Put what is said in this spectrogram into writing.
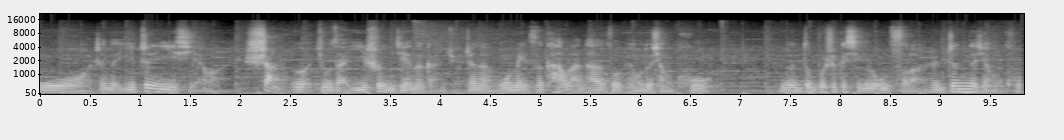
哇，真的，一正一邪啊，善恶就在一瞬间的感觉，真的，我每次看完他的作品，我都想哭，那都不是个形容词了，是真的想哭。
